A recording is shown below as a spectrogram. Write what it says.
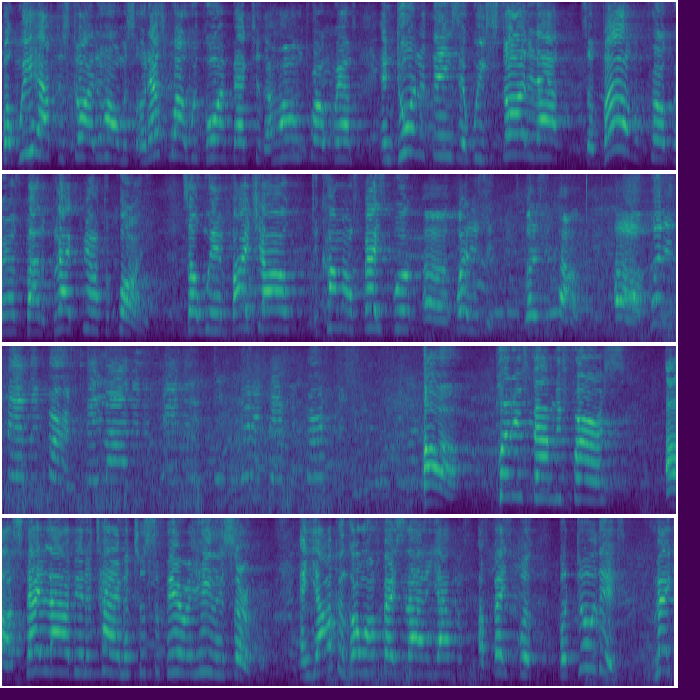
But we have to start at home. And so that's why we're going back to the home programs and doing the things that we started out, survival programs by the Black Panther Party. So we invite y'all to come on Facebook. Uh, what is it? What is it called? Uh, put it family first. Stay live entertainment. Put it family first. Uh, putting family first. Uh, stay live entertainment to Siberia Healing Circle. And y'all can go on Facebook and y'all uh, Facebook. But do this. Make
